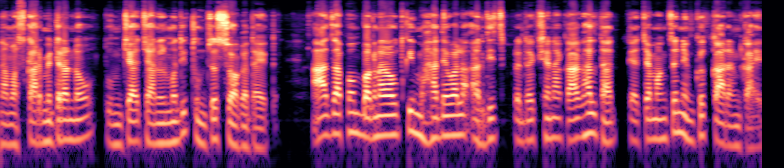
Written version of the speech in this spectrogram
नमस्कार मित्रांनो तुमच्या चॅनलमध्ये तुमचं स्वागत आहे. आज आपण बघणार आहोत की महादेवाला अर्धीच प्रदक्षिणा का घालतात त्याच्या मागचं नेमकं कारण काय आहे?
